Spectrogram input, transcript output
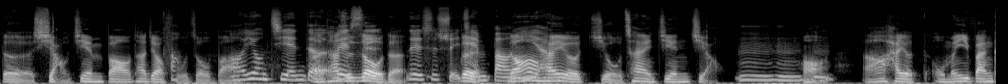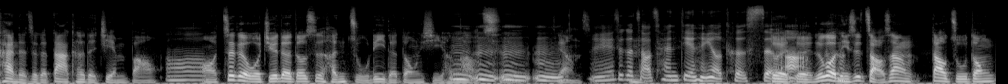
的小煎包，它叫福州包。哦，用煎的，它是肉的，那是水煎包然后还有韭菜煎饺，嗯嗯，哦。然后还有我们一般看的这个大颗的煎包哦哦，这个我觉得都是很主力的东西，很好吃，嗯嗯这样子。哎，这个早餐店很有特色。对对，如果你是早上到竹东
